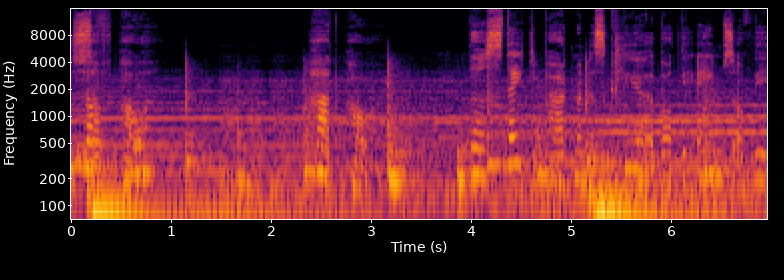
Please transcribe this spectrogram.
Soft power hard power. The State Department is clear about the aims of the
